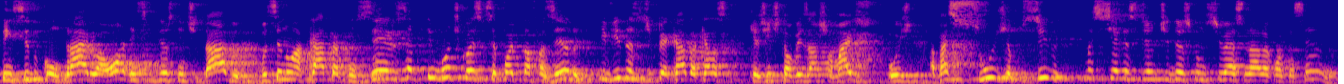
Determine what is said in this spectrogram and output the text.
tem sido contrário à ordem que Deus tem te dado, você não acata conselhos, sabe? Tem um monte de coisas que você pode estar fazendo e vidas de pecado, aquelas que a gente talvez acha mais hoje, a mais suja possível, mas chega diante de Deus como se tivesse nada acontecendo.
